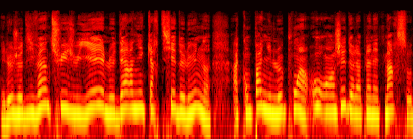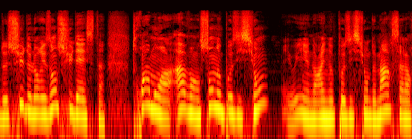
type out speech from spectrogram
et le jeudi 28 juillet, le dernier quartier de lune accompagne le point orangé de la planète Mars au-dessus de l'horizon sud-est. Trois mois avant son opposition, Et oui, il y aura une opposition de Mars. Alors,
